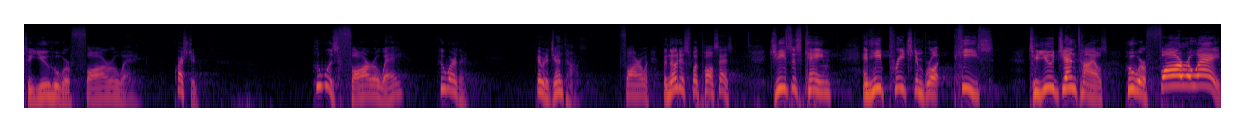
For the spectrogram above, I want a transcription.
to you who were far away. Question Who was far away? Who were they? They were the Gentiles, far away. But notice what Paul says Jesus came and he preached and brought peace to you Gentiles who were far away.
